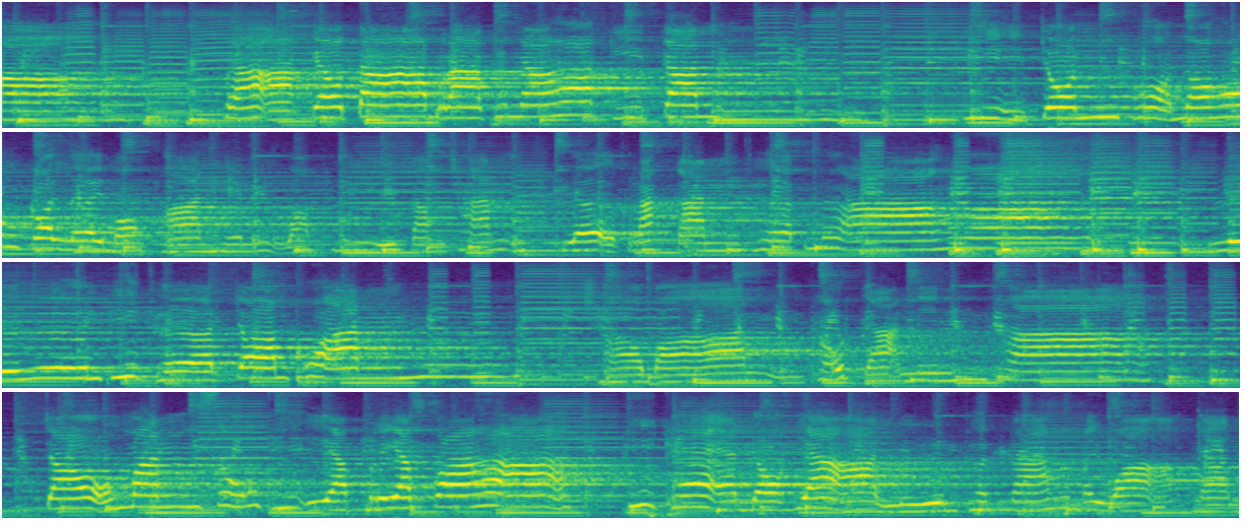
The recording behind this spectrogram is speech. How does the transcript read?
พระแก้วตาปราถนากีดกันพี่จนพ่อน้องก็เลยมองผ่านเห็นว่าพี่ต่ำฉันเลิกรักกันเถิดนาลืมพี่เถิดจอมควันชาวบ้านเขาจะนินทาเจ้ามันสูงเทียบเปรียบฟ้า พี่แค่ดอกหญ้าลืมเถิดนะไม่ว่ากัน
